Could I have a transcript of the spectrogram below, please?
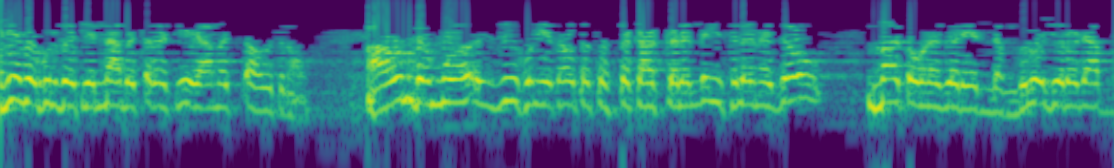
እኔ በጉልበቴና በጥረቴ ያመጣሁት ነው። አሁን ደግሞ እዚህ ሁኔታው ተስተካከለልኝ ስለነገው ማቀው ነገር የለም ብሎ ጆሮ ዳባ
